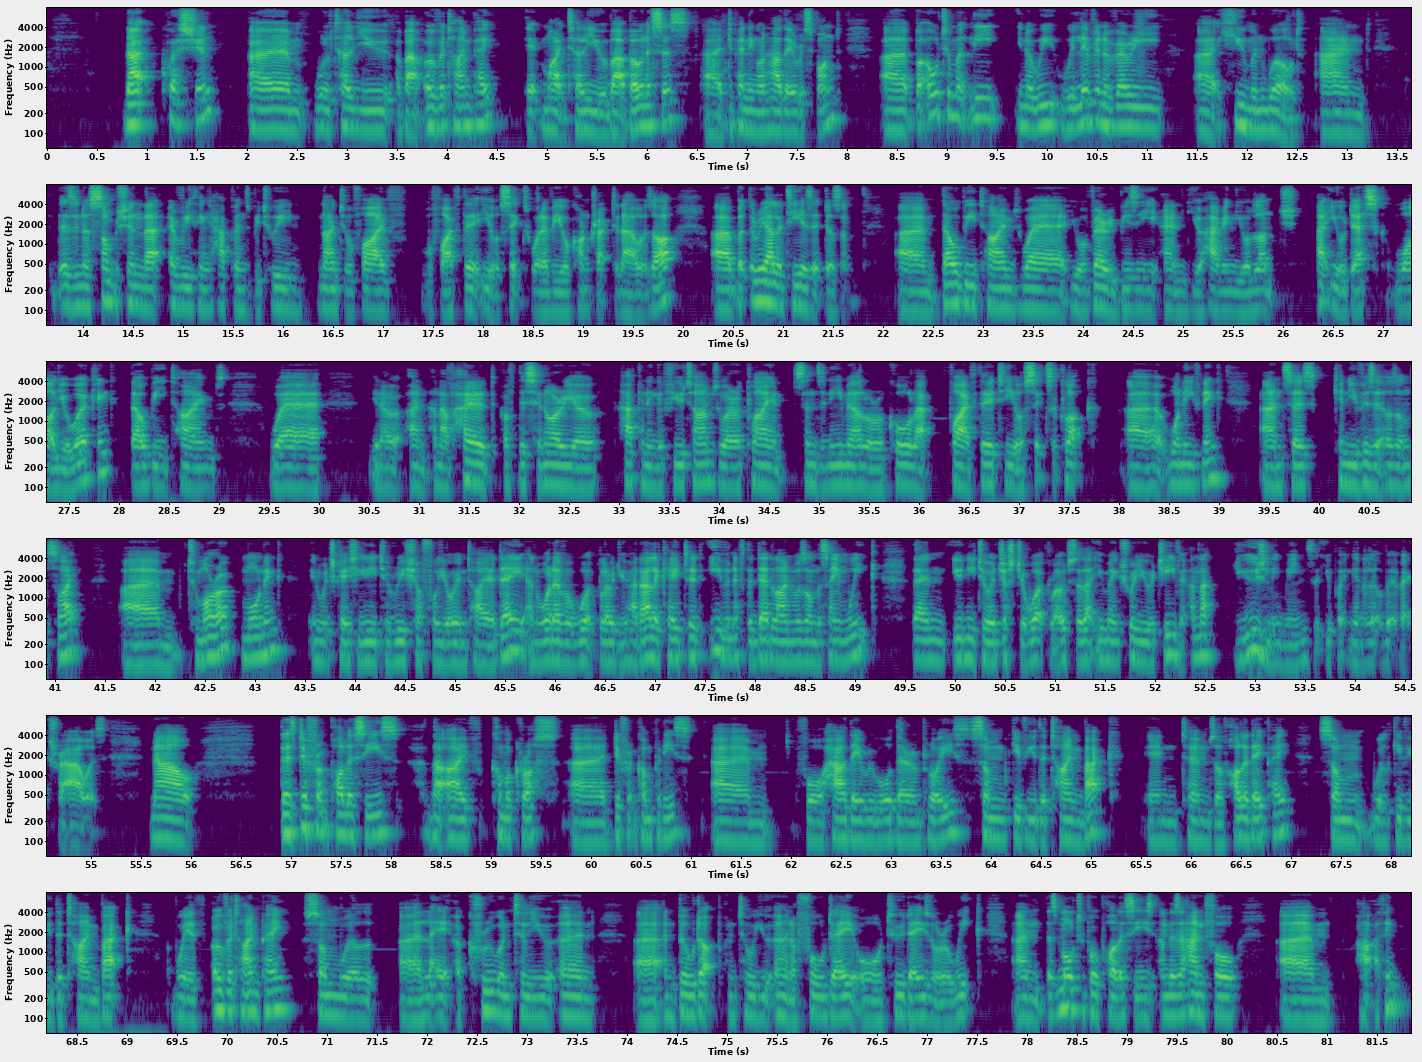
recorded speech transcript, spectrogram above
that question um, will tell you about overtime pay. It might tell you about bonuses, uh, depending on how they respond. Uh, but ultimately, you know, we, we live in a very uh, human world, and there's an assumption that everything happens between nine till five or 5.30 or 6 whatever your contracted hours are. Uh, but the reality is it doesn't. Um, there will be times where you're very busy and you're having your lunch at your desk while you're working. There'll be times where you know and, and i've heard of this scenario happening a few times where a client sends an email or a call at 5.30 or 6 o'clock uh, one evening and says can you visit us on site um, tomorrow morning in which case you need to reshuffle your entire day and whatever workload you had allocated, even if the deadline was on the same week, then you need to adjust your workload so that you make sure you achieve it. And that usually means that you're putting in a little bit of extra hours. Now, there's different policies that I've come across, uh, different companies, um, for how they reward their employees. Some give you the time back in terms of holiday pay, some will give you the time back with overtime pay, some will uh, let it accrue until you earn uh, and build up until you earn a full day or two days or a week. And there's multiple policies, and there's a handful. Um, I think,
